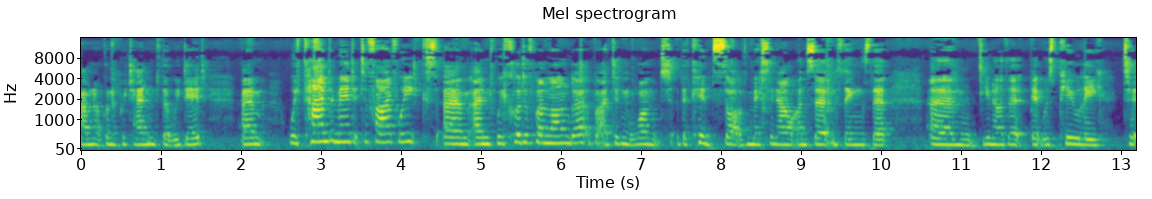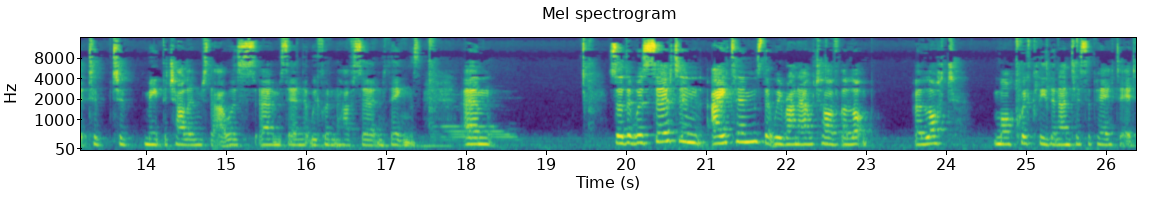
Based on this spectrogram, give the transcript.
I'm not going to pretend that we did. Um, we kind of made it to five weeks um, and we could have gone longer, but I didn't want the kids sort of missing out on certain things that, you know, that it was purely to, to, to meet the challenge that I was saying that we couldn't have certain things. Um, so there was certain items that we ran out of a lot, a lot more quickly than anticipated.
